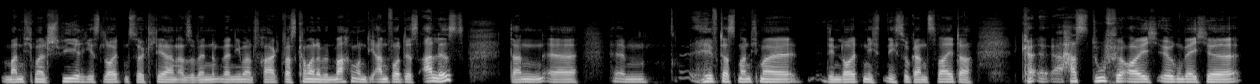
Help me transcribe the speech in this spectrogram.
manchmal schwierig ist, Leuten zu erklären. Also wenn, wenn jemand fragt, was kann man damit machen und die Antwort ist alles, dann äh, ähm, hilft das manchmal den Leuten nicht, nicht so ganz weiter. Hast du für euch irgendwelche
